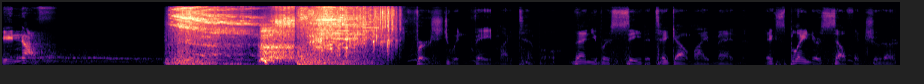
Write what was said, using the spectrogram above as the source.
Enough! First you invade my temple, then you proceed to take out my men. Explain yourself, intruder.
